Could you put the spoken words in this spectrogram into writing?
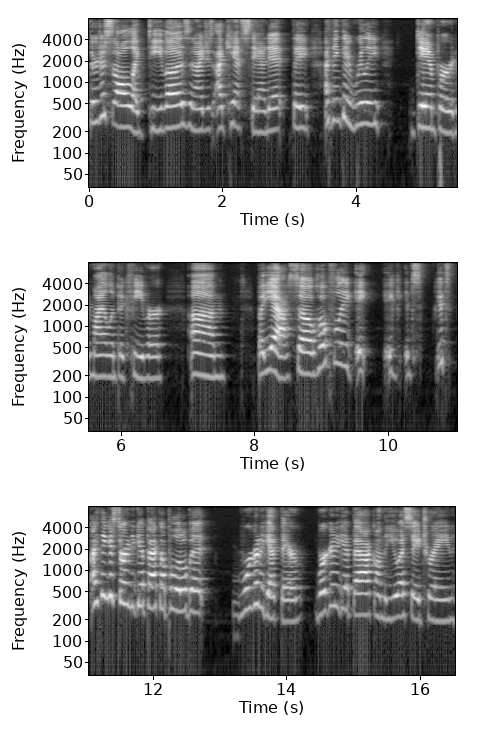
they're just all like divas and I just I can't stand it. They I think they really dampered my Olympic fever. Um but yeah, so hopefully it it, it's it's I think it's starting to get back up a little bit. We're gonna get there. We're gonna get back on the USA train,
